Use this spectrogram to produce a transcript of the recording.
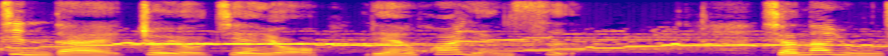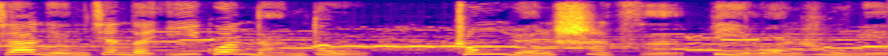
近代就有建有莲花岩寺，想那永嘉年间的衣冠南渡，中原士子避乱入闽，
